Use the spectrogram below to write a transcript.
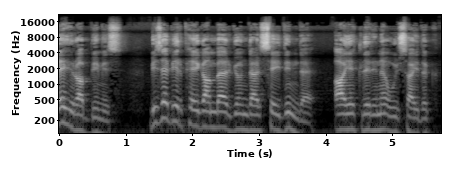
Ey Rabbimiz bize bir peygamber gönderseydin de ayetlerine uysaydık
